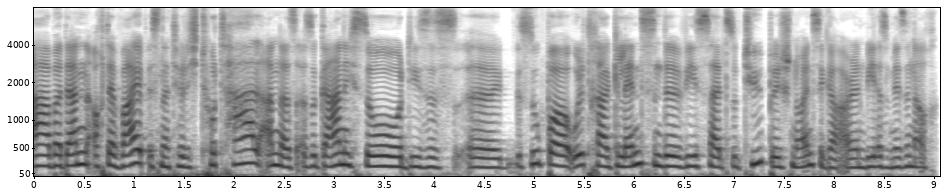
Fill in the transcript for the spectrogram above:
Aber dann auch der Vibe ist natürlich total anders. Also gar nicht so dieses äh, super ultra glänzende, wie es halt so typisch 90er RB. Also wir sind auch,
